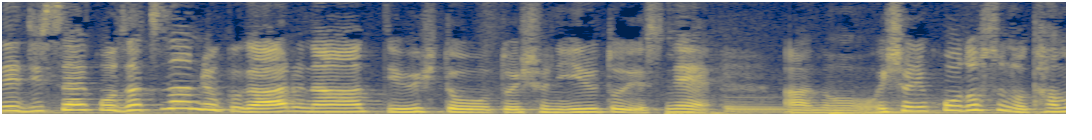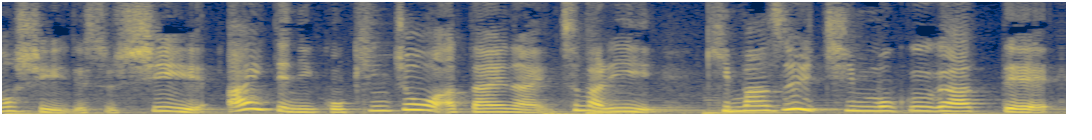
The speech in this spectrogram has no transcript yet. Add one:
で実際こう雑談力があるなっていう人と一緒にいるとですねあの一緒に行動するの楽しいですし相手にこう緊張を与えないつまり気まずい沈黙があって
